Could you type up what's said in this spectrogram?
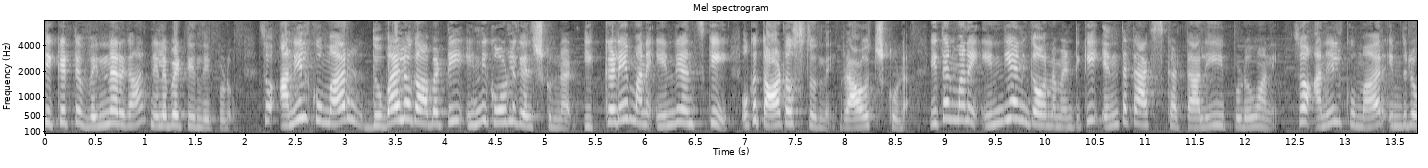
టికెట్ విన్నర్గా నిలబెట్టింది ఇప్పుడు. సో అనిల్ కుమార్ దుబాయ్లో కాబట్టి ఇన్ని కోట్లు గెలుచుకున్నాడు. ఇక్కడే మన ఇండియన్స్కి ఒక థాట్ వస్తుంది రావచ్చు కూడా. ఇతను మన ఇండియన్ గవర్నమెంట్కి ఎంత ట్యాక్స్ కట్టాలి ఇప్పుడు అని. సో అనిల్ కుమార్ ఇందులో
